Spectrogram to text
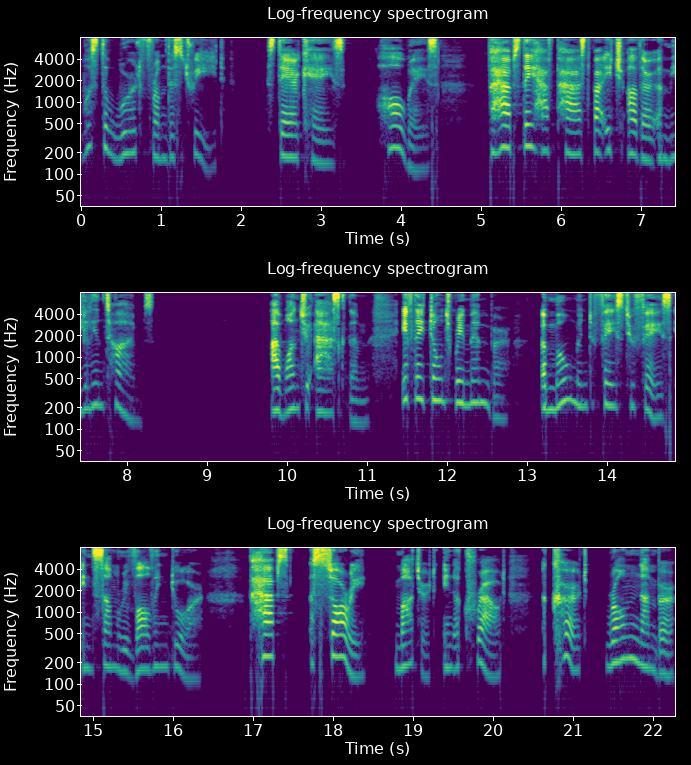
was the word from the street, staircase, hallways? Perhaps they have passed by each other a million times. I want to ask them if they don't remember a moment face to face in some revolving door, perhaps a sorry muttered in a crowd, a curt wrong number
